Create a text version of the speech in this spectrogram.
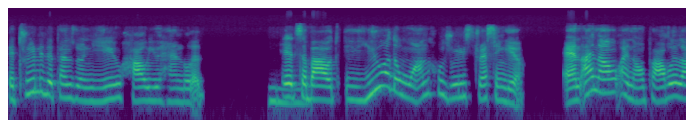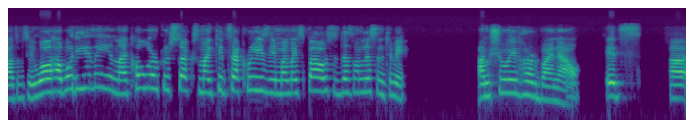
It really depends on you how you handle it. Mm-hmm. It's about you are the one who's really stressing you. And I know, I know, probably a lot of people say, well, how, what do you mean? My coworker sucks. My kids are crazy. My, my spouse doesn't listen to me. I'm sure you heard by now. It's uh,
